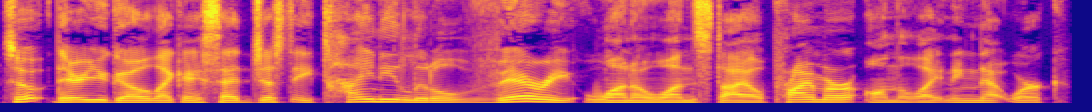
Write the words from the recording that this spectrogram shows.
So there you go. Like I said, just a tiny little, very 101 style primer on the Lightning Network.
